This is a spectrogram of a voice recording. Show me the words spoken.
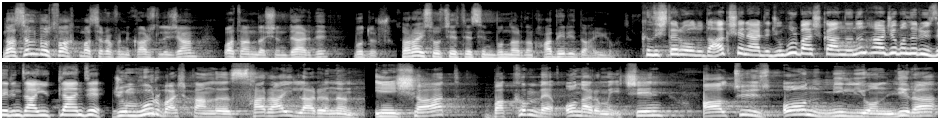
Nasıl mutfak masrafını karşılayacağım? Vatandaşın derdi budur. Saray sosyetesinin bunlardan haberi dahi yoktur. Kılıçdaroğlu da Akşener'de Cumhurbaşkanlığının harcamaları üzerinden yüklendi. Cumhurbaşkanlığı saraylarının inşaat, bakım ve onarımı için 610 milyon lira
